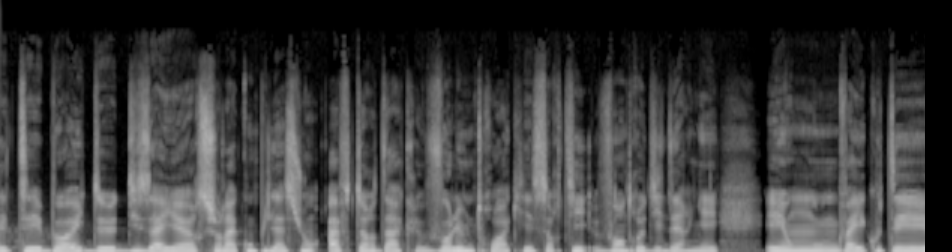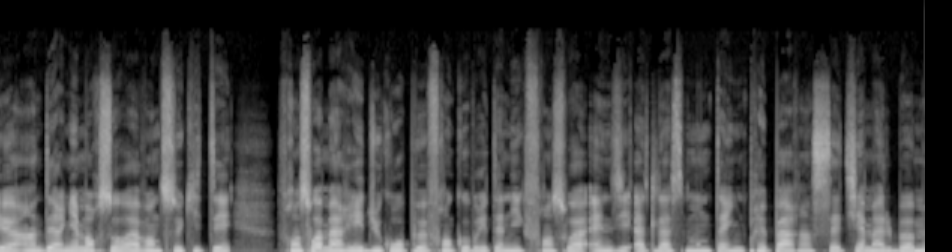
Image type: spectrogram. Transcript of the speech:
C'était Boy de Desire sur la compilation After Dark Volume 3 qui est sortie vendredi dernier. Et on va écouter un dernier morceau avant de se quitter. François Marie du groupe franco-britannique François and the Atlas Mountain prépare un septième album.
